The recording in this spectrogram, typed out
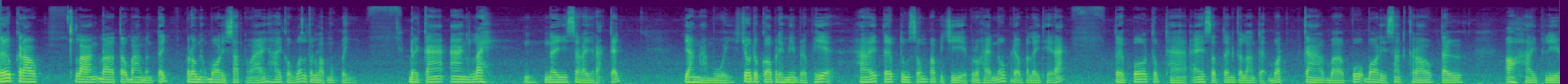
ទៅក្រោកឡើងដើរទៅបានបន្តិចព្រមនឹងបរិស័ទនោះឯងហើយក៏វិលត្រឡប់មកវិញដោយការអាងលេះនៃសរីរកិច្ច យ៉ាងណាមួយ ចូលទៅកព្រះមានព្រះភិក្ខហើយទៅទូសុំបព្វជិព្រោះហេតុនោះព្រះបល័យធេរៈទៅពោលទុកថាអេសតិនកលន្តបុតកាលបើពួកបរិស័ទក្រោកទៅអស់ហើយភ្លាម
